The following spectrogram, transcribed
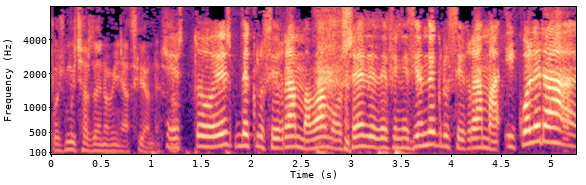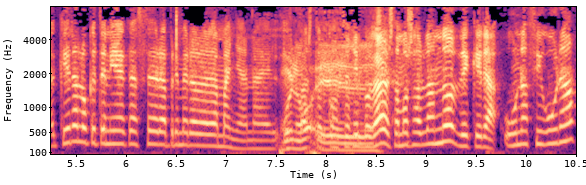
pues muchas denominaciones. Esto es de crucigrama, vamos, ¿eh? de definición de crucigrama. ¿Y cuál era, qué era lo que tenía que hacer a primera hora de la mañana el, bueno, pastor concejil? Porque claro, estamos hablando de que era una figura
